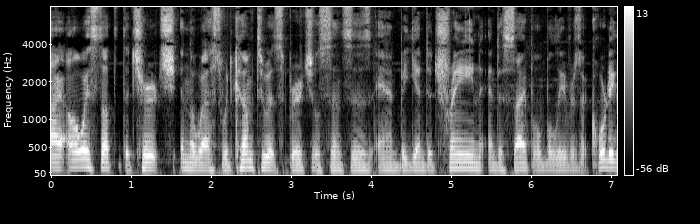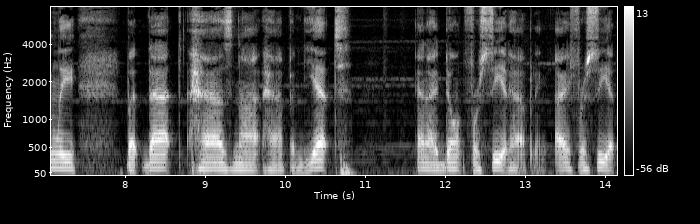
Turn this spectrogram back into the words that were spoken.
I always thought that the church in the West would come to its spiritual senses and begin to train and disciple believers accordingly, but that has not happened yet, and I don't foresee it happening. I foresee it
